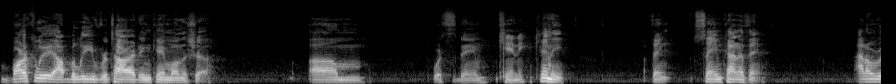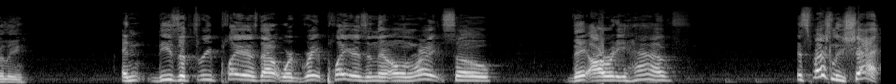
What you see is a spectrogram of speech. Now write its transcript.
Barkley, I believe, retired and came on the show. Um, what's his name? Kenny, Kenny. I think same kind of thing. I don't really. And these are three players that were great players in their own right, so they already have. Especially Shaq.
